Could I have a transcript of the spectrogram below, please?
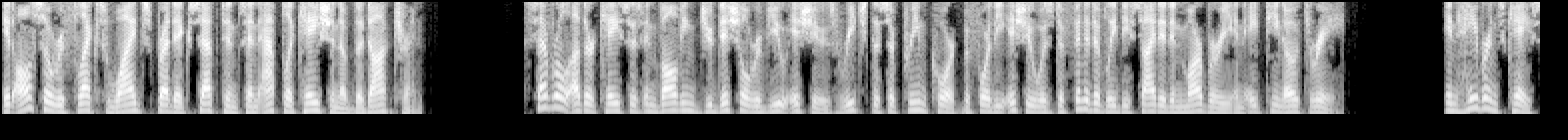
it also reflects widespread acceptance and application of the doctrine. Several other cases involving judicial review issues reached the Supreme Court before the issue was definitively decided in Marbury in 1803. In Hayburn's case,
